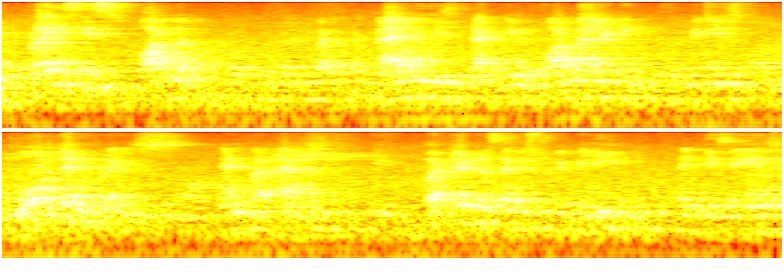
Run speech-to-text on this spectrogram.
the price is formal, but value is that informality which is more than price. And perhaps if Bertrand Russell is to be believed, then he says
